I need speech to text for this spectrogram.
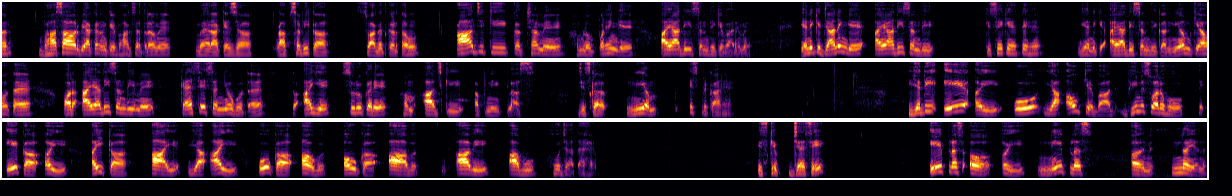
नमस्कार भाषा और व्याकरण के भाग सत्रह में मैं राकेश झा आप सभी का स्वागत करता हूँ। आज की कक्षा में हम लोग पढ़ेंगे आयादी संधि के बारे में। यानी कि जानेंगे आयादी संधि किसे कहते हैं? यानी कि आयादी संधि का नियम क्या होता है? और आयादी संधि में कैसे संयोग होता है? तो आइए शुरू करें हम आज की अपनी क्लास, जिसका नियम इस प्रकार है। यदि ए, ऐ, ओ या औ के बाद भिन्न स्वर हो तो ए का ऐ ऐ का आय या आई, ओ का अव औ का आव, आवी आबू हो जाता है। इसके जैसे ए प्लस अ, ऐ, ने प्लस अन, नयन।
